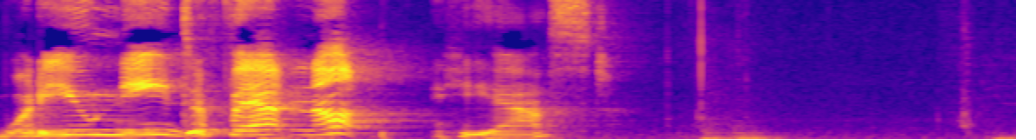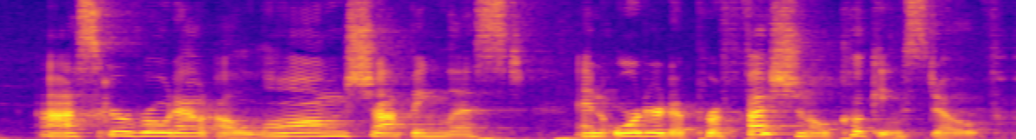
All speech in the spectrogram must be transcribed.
What do you need to fatten up? He asked. Oscar wrote out a long shopping list and ordered a professional cooking stove.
